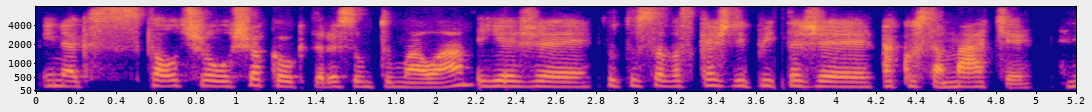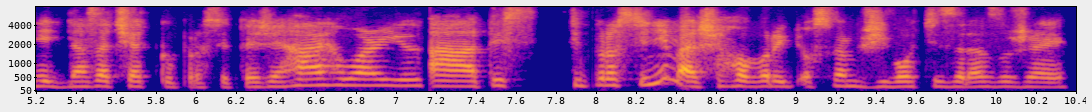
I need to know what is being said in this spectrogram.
inak z cultural shockov, ktoré som tu mala, je, že tuto sa vás každý pýta, že ako sa máte. Hneď na začiatku proste, to je, že hi, how are you? A ty, ty proste nemáš hovoriť o svojom živote zrazu, že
